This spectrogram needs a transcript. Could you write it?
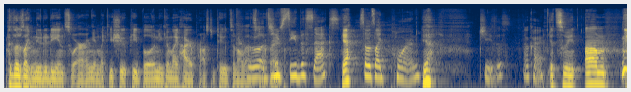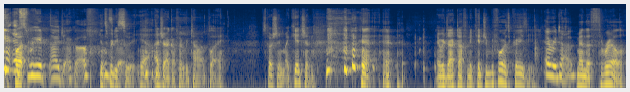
Because there's like nudity and swearing and like you shoot people and you can like hire prostitutes and all that Well, stuff, do right? you see the sex? Yeah. So it's like porn. Yeah, Jesus. Okay. it's sweet. Um, it's sweet. I jack off. it's pretty sweet. Yeah, I jack off every time I play, especially in my kitchen. Ever jacked off in the kitchen before? It's crazy. Every time. Man, the thrill.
